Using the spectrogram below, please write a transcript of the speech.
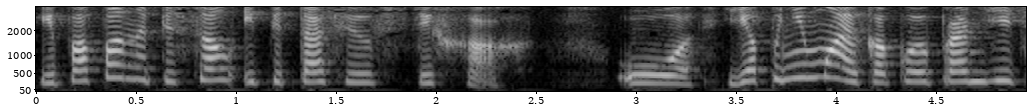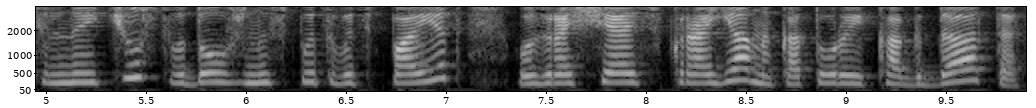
и папа написал эпитафию в стихах. О, я понимаю, какое пронзительное чувство должен испытывать поэт, возвращаясь в края, на которые когда-то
